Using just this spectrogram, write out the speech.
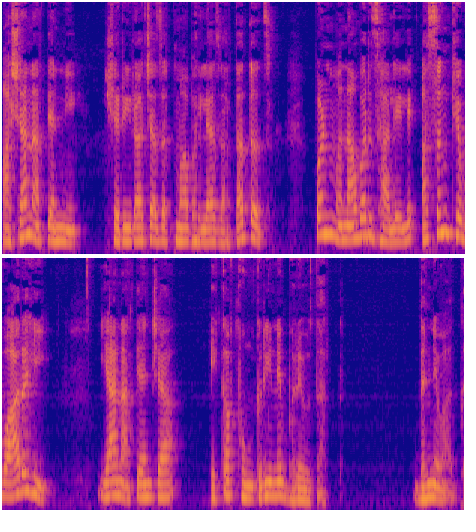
अशा नात्यांनी शरीराच्या जखमा भरल्या जातातच पण मनावर झालेले असंख्य वारही या नात्यांच्या एका फुंकरीने भरे होतात. धन्यवाद.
